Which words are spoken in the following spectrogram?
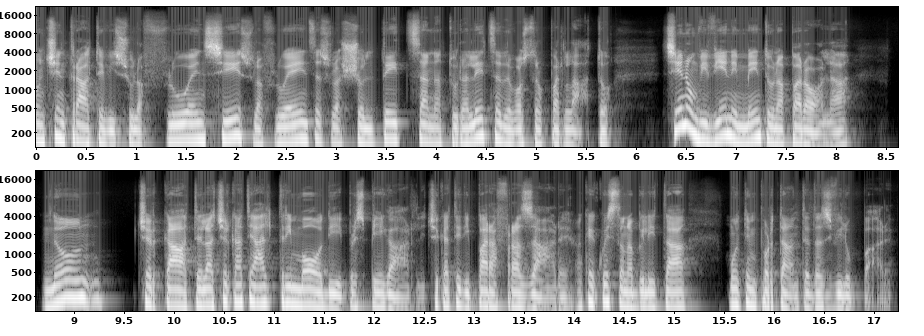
concentratevi sulla fluency, sulla fluenza, sulla scioltezza, naturalezza del vostro parlato. Se non vi viene in mente una parola, non cercatela, cercate altri modi per spiegarli, cercate di parafrasare. Anche questa è un'abilità molto importante da sviluppare.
